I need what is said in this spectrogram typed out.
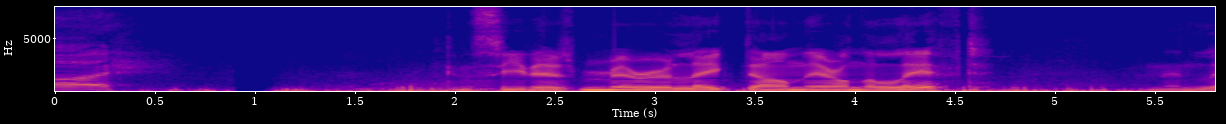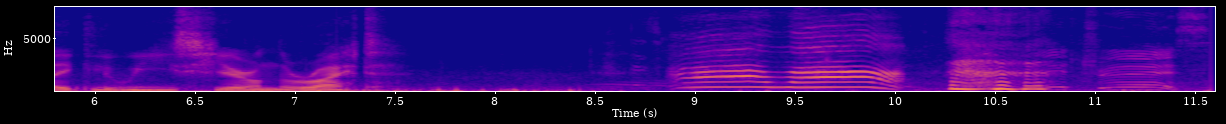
Hi. You can see there's Mirror Lake down there on the left, and then Lake Louise here on the right. Mama. Beatrice.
